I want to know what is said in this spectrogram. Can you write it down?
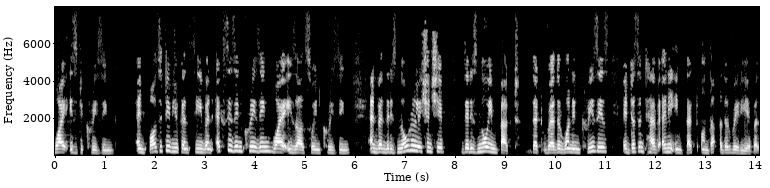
Y is decreasing when X is increasing Y is also increasing and when there is no relationship there is no impact either one increase it doesn't have any impact on the other variable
